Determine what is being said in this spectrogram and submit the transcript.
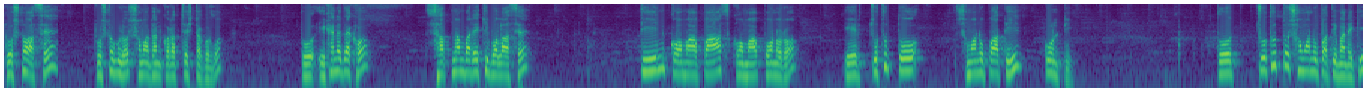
প্রশ্ন আছে, প্রশ্নগুলোর সমাধান করার চেষ্টা করব। তো এখানে দেখো সাত নাম্বারে কি বলা আছে? তিন কমা পাঁচ কমা পনেরো। এর চতুর্থ সমানুপাতি কোনটি? তো চতুর্থ সমানুপাতি মানে কি?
